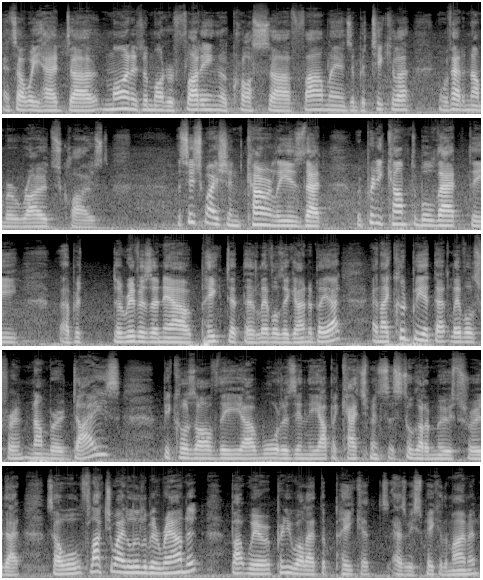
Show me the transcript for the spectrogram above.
And so we had uh, minor to moderate flooding across uh, farmlands in particular, and we've had a number of roads closed. The situation currently is that we're pretty comfortable that the uh, the rivers are now peaked at the levels they're going to be at, and they could be at that levels for a number of days because of the uh, waters in the upper catchments that still got to move through that. So we'll fluctuate a little bit around it, but we're pretty well at the peak at, as we speak at the moment.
